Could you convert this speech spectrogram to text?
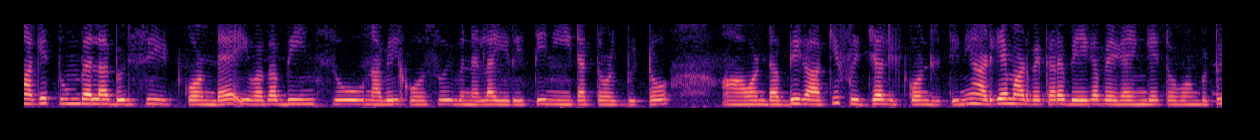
ಹಾಗೆ ತುಂಬೆಲ್ಲ ಬಿಡಿಸಿ ಇಟ್ಕೊಂಡೆ. ಇವಾಗ ಬೀನ್ಸು, ನವಿಲ್ಕೋಸು ಇವನ್ನೆಲ್ಲ ಈ ರೀತಿ ನೀಟಾಗಿ ತೊಳೆದ್ಬಿಟ್ಟು ಒಂದು ಡಬ್ಬಿಗೆ ಹಾಕಿ ಫ್ರಿಜ್ಜಲ್ಲಿ ಇಟ್ಕೊಂಡಿರ್ತೀನಿ. ಅಡುಗೆ ಮಾಡ್ಬೇಕಾದ್ರೆ ಬೇಗ ಬೇಗ ಹಿಂಗೆ ತೊಗೊಂಡ್ಬಿಟ್ಟು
